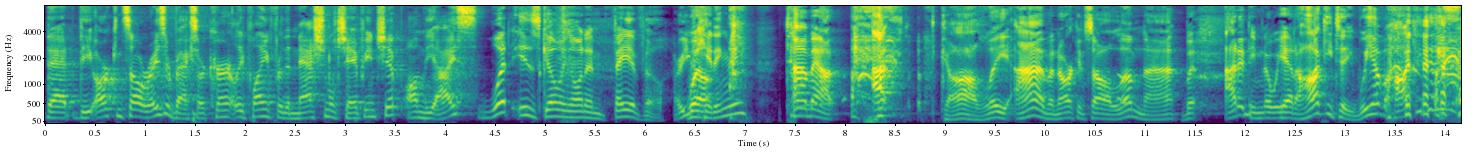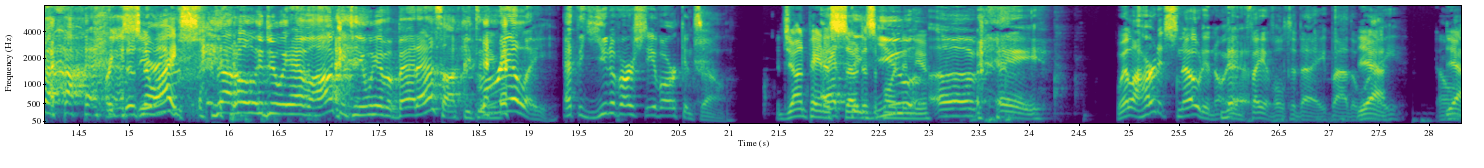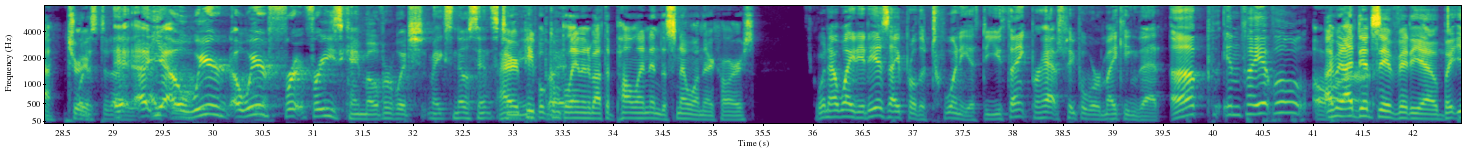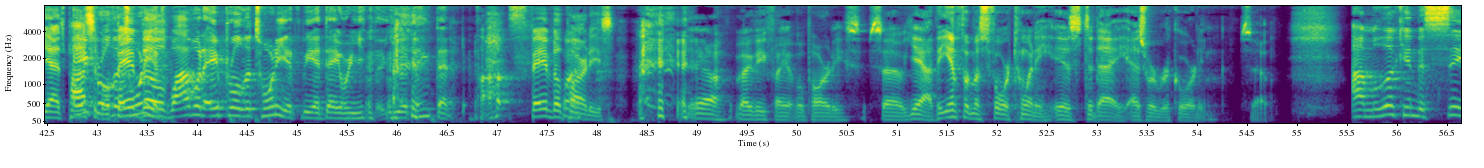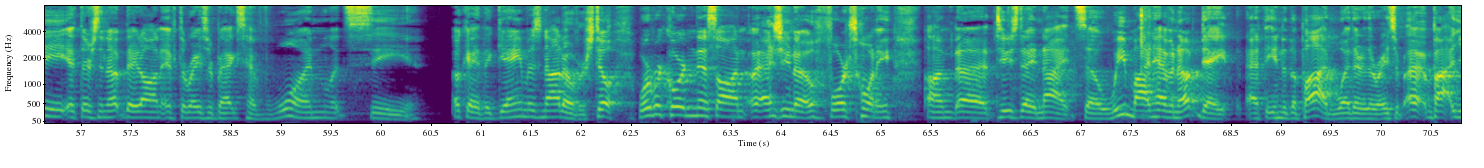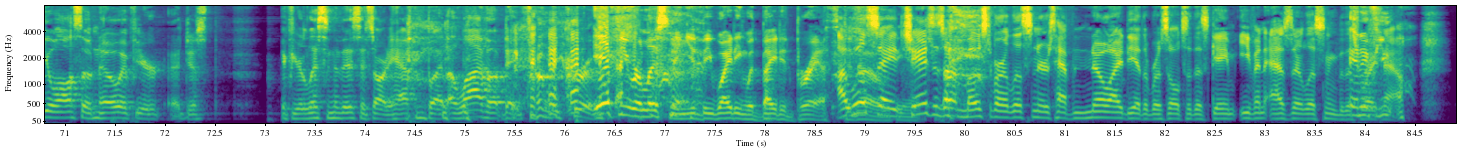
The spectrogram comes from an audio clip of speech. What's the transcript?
that the Arkansas Razorbacks are currently playing for the national championship on the ice? What is going on in Fayetteville? Are you Well, kidding me? Time out. I, golly, I'm an Arkansas alumni, but I didn't even know we had a hockey team. We have a hockey team? Are you There's serious? no ice. Not only do we have a hockey team, we have a badass hockey team. Really? At the University of Arkansas. John Payne is At so the disappointed U in you. Of A. Well, I heard it snowed in, in Fayetteville today, by the Yeah. way. On- Yeah, true. What is today? Uh, yeah, a weird, a weird fr- freeze came over, which makes no sense. To I heard me, people but- complaining about the pollen and the snow on their cars. Well, now wait. It is April the twentieth. Do you think perhaps people were making that up in Fayetteville? I mean, I did see a video, but yeah, it's possible. April the Fayetteville, twentieth. Why would April the twentieth be a day where you th- you would think that pops? Fayetteville parties. Yeah, maybe Fayetteville parties. So yeah, the infamous 420 is today as we're recording. So I'm looking to see if there's an update on if the Razorbacks have won. Let's see. Okay, the game is not over. Still, we're recording this on, as you know, 420 on uh, Tuesday night. So we might have an update at the end of the pod whether the Razor. Uh, but you'll also know if you're uh, just if you're listening to this, it's already happened. But a live update from the crew. if you were listening, you'd be waiting with bated breath. I will say, chances are most of our listeners have no idea the results of this game, even as they're listening to this And if right you- now.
